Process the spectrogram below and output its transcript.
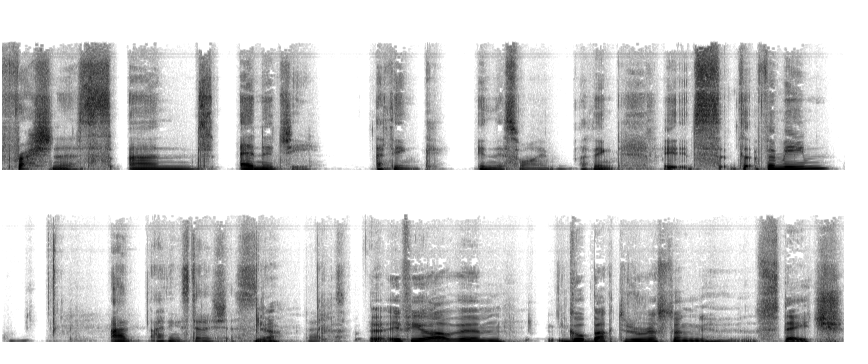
freshness and energy. I think in this wine. I think it's for me. I, I think it's delicious. yeah. But Uh, if you have um, go back to the restaurant stage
